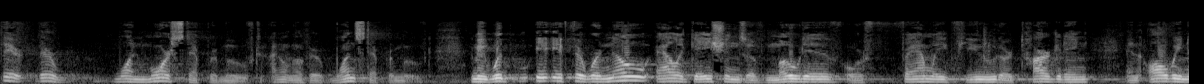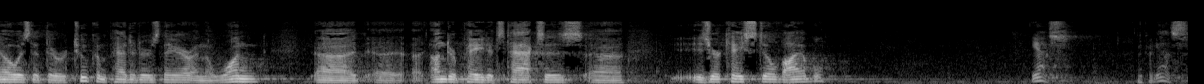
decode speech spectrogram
They're, they're one more step removed. I don't know if they're one step removed. I mean, would, if there were no allegations of motive or family feud or targeting, and all we know is that there are two competitors there, and the one uh, uh, underpaid its taxes, uh, is your case still viable? Yes. Okay. Yes.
